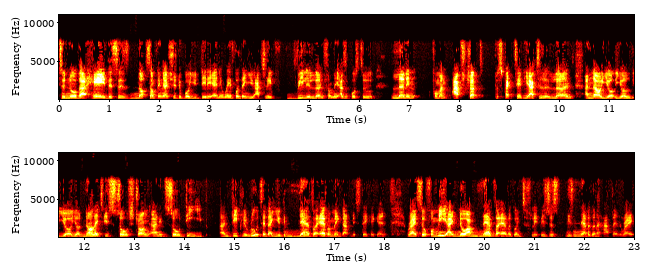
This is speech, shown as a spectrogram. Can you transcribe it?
to know that hey, this is not something I should do, but you did it anyway. But then you actually really learn from it, as opposed to learning from an abstract perspective. You actually learned, and now your your your your knowledge is so strong and it's so deep and deeply rooted that you can never ever make that mistake again right so for me i know i'm never ever going to flip it's just it's never going to happen right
